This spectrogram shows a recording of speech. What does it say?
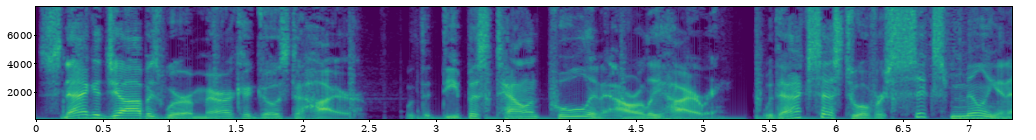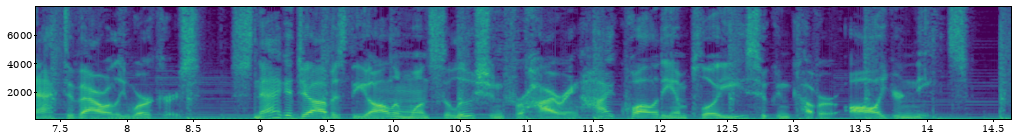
Snagajob is where America goes to hire, with the deepest talent pool in hourly hiring. With access to over 6 million active hourly workers, Snagajob is the all in one solution for hiring high quality employees who can cover all your needs.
